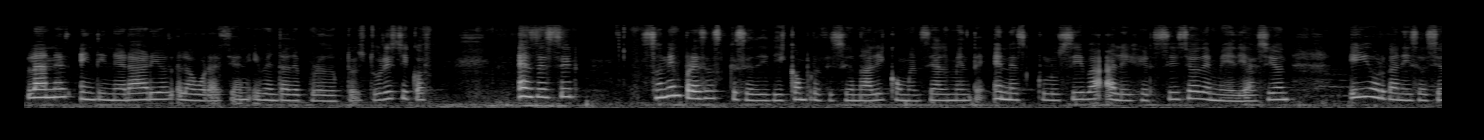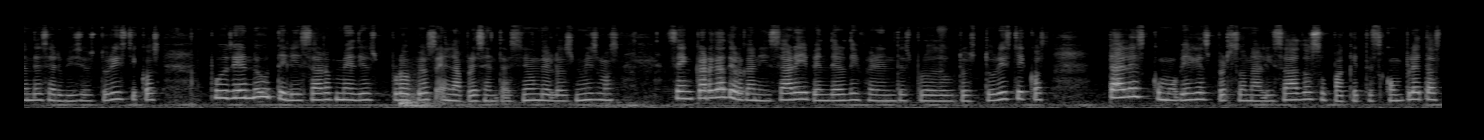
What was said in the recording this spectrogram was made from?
planes, itinerarios, elaboración y venta de productos turísticos. Es decir, son empresas que se dedican profesional y comercialmente en exclusiva al ejercicio de mediación y organización de servicios turísticos, pudiendo utilizar medios propios en la presentación de los mismos. Se encarga de organizar y vender diferentes productos turísticos, tales como viajes personalizados o paquetes completos.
